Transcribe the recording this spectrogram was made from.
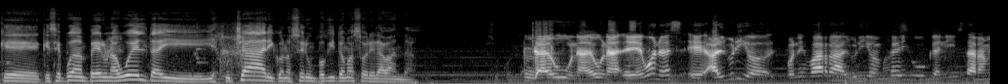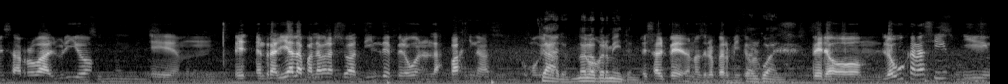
que, que se puedan pegar una vuelta y, y escuchar y conocer un poquito más sobre la banda. De una, de una. Eh, bueno, es eh, Albrío, pones barra Albrío en Facebook, en Instagram es arroba Albrío. Eh, en realidad la palabra lleva tilde, pero bueno, en las páginas como que Claro, no lo permiten. Es al pedo, no te lo permiten. Tal cual. Pero um, lo buscan así, y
